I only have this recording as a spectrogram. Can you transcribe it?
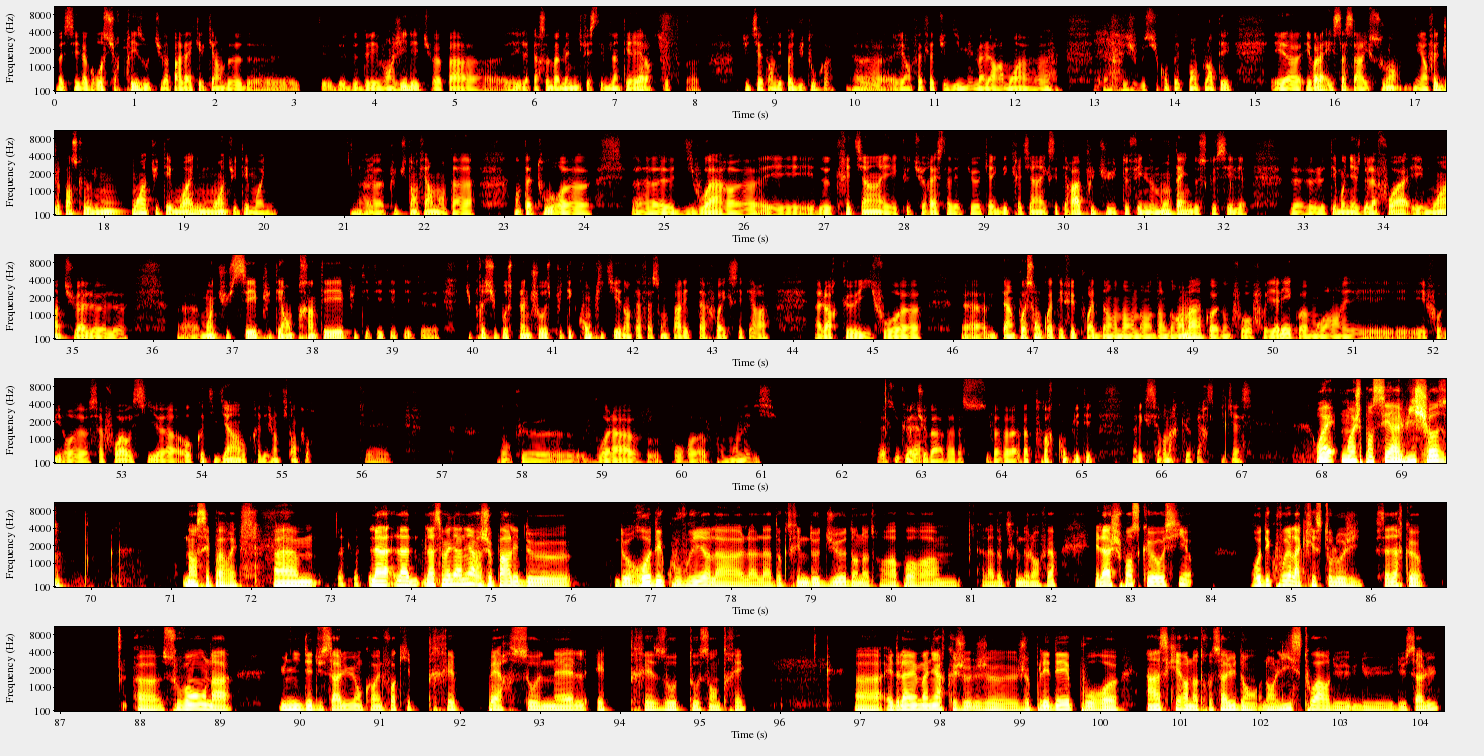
bah, c'est la grosse surprise où tu vas parler à quelqu'un de, de, de, l'évangile et tu vas pas, la personne va manifester de l'intérêt alors que tu être tu t'y attendais pas du tout. Quoi. Euh, et en fait, là, tu te dis, mais malheur à moi, euh, je me suis complètement planté. Et, euh, et, voilà, et ça, ça arrive souvent. Et en fait, je pense que moins tu témoignes, moins tu témoignes. plus tu t'enfermes dans ta, dans ta tour d'ivoire et, de chrétiens et que tu restes avec, qu'avec des chrétiens, etc., plus tu te fais une montagne de ce que c'est le, témoignage de la foi et moins tu as le moins tu sais, plus tu es emprunté, plus tu présupposes plein de choses, plus tu es compliqué dans ta façon de parler de ta foi, etc. Alors qu'il faut. Euh, tu es un poisson, quoi. Tu es fait pour être dans, le grand main, quoi. Donc, il faut, faut, y aller, quoi, mon grand. Et il faut vivre sa foi aussi au quotidien auprès des gens qui t'entourent. Mmh. Donc, voilà pour, pour mon avis que Mathieu va, va, pouvoir compléter avec ses remarques perspicaces. Ouais, moi je pensais à huit choses. Non, c'est pas vrai. La, semaine dernière, je parlais de, redécouvrir la, doctrine de Dieu dans notre rapport à, la doctrine de l'enfer. Et là, je pense que aussi redécouvrir la christologie. C'est-à-dire que euh, souvent, on a une idée du salut, encore une fois, qui est très personnel et très auto-centré. Euh, et de la même manière que je, je, plaidais pour euh, inscrire notre salut dans, l'histoire du, salut.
